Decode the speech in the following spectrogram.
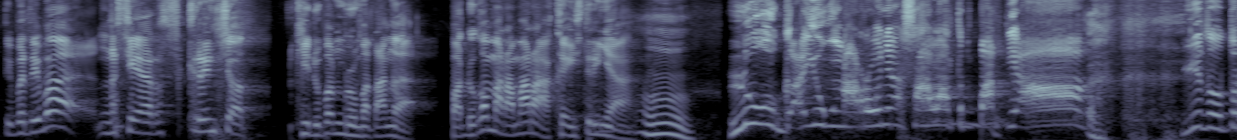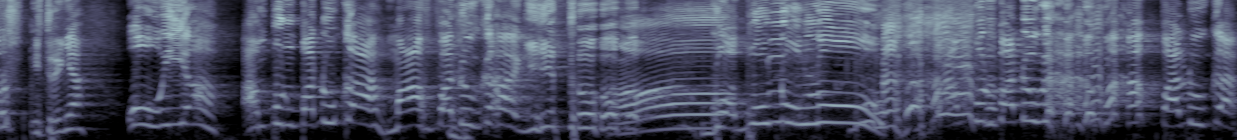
tiba-tiba nge-share screenshot kehidupan berumah tangga. Paduka marah-marah ke istrinya. Lu gayung naronya salah tempat ya. gitu terus istrinya Oh iya, ampun Paduka, maaf Paduka gitu. Gua bunuh lu. ampun Paduka, maaf Paduka.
